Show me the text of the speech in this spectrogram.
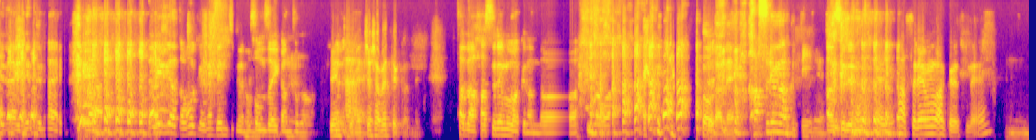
出てない、出てない。まあ大事だと思うけどね、ベンチでの存在感とか。ベンチでめっちゃ喋ってるからね。ただ、ハスレム枠なんだわ、今は。そうだね。ハスレム枠っていいね。ハスレム。確かにまあ、スレムワークですね。うん、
